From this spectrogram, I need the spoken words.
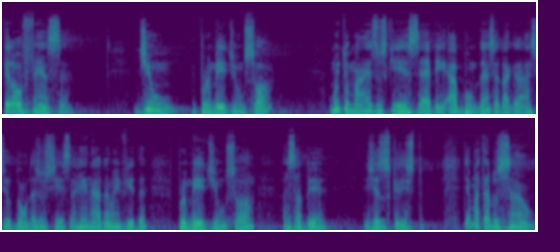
pela ofensa de um e por meio de um só, muito mais os que recebem a abundância da graça e o dom da justiça reinarão em vida por meio de um só, a saber, Jesus Cristo. Tem uma tradução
